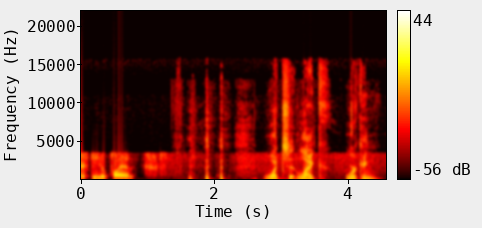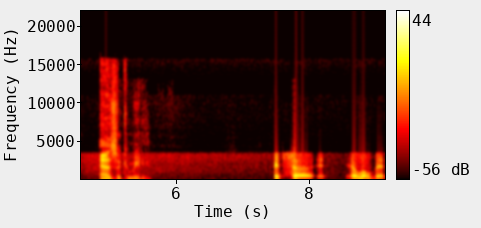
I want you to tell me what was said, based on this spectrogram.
50-year plan. What's it like working as a comedian? It's uh, a little bit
